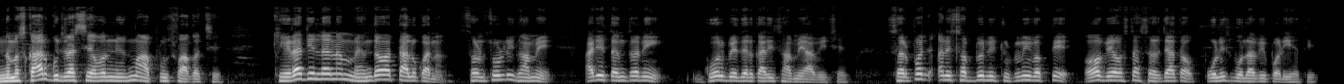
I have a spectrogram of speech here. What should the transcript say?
નમસ્કાર, ગુજરાત સેવન ન્યૂઝમાં આપનું સ્વાગત છે. ખેડા જિલ્લાના મહેમદાવાદ તાલુકાના સણસોલી ગામે આજે તંત્રની ઘોર બેદરકારી સામે આવી છે. સરપંચ અને સભ્યોની ચૂંટણી વખતે અવ્યવસ્થા સર્જાતા પોલીસ બોલાવવી પડી હતી.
